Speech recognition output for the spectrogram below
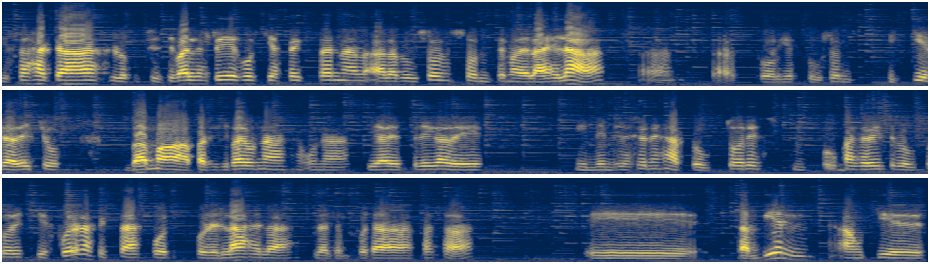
quizás acá los principales riesgos que afectan a, la producción son el tema de las heladas, todo lo que es producción izquierda. De hecho, vamos a participar en una actividad de entrega de indemnizaciones a productores, más de 20 productores que fueron afectadas por, por heladas de la, temporada pasada. Eh, también, aunque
